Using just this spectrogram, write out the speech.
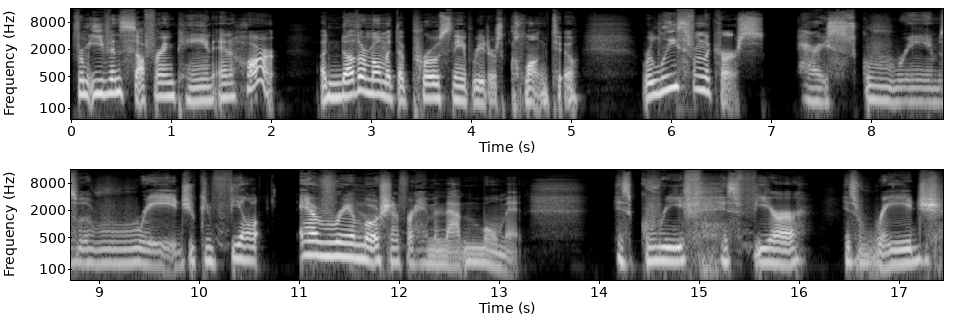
from even suffering pain and harm. Another moment that pro Snape readers clung to. Released from the curse, Harry screams with rage. You can feel every emotion for him in that moment his grief, his fear, his rage,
